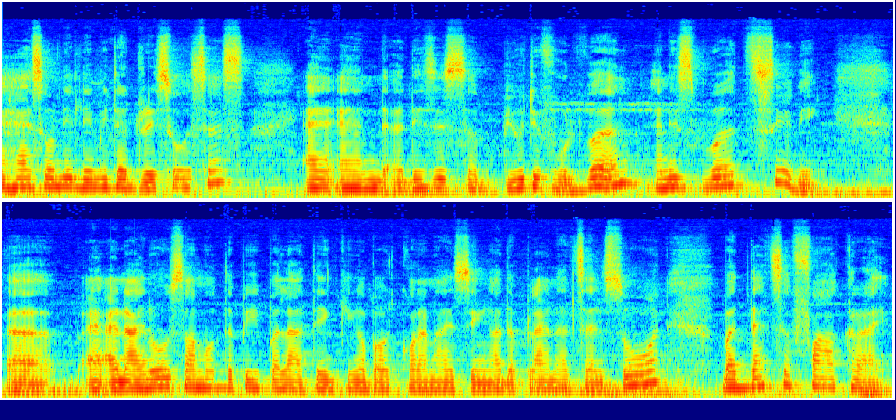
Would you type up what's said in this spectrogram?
has only limited resources and, and uh, this is a beautiful world and it's worth saving. Uh, and I know some of the people are thinking about colonizing other planets and so on, but that's a far cry.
